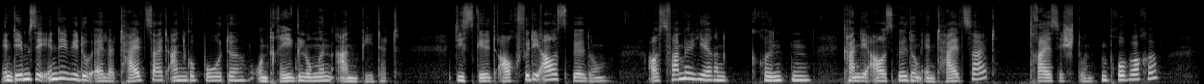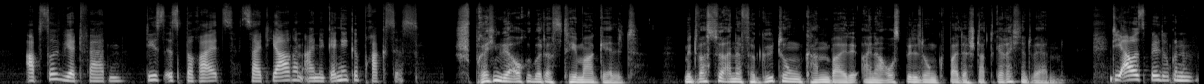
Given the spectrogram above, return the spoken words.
indem sie individuelle Teilzeitangebote und Regelungen anbietet. Dies gilt auch für die Ausbildung. Aus familiären Gründen kann die Ausbildung in Teilzeit, 30 Stunden pro Woche, absolviert werden. Dies ist bereits seit Jahren eine gängige Praxis. Sprechen wir auch über das Thema Geld. Mit was für einer Vergütung kann bei einer Ausbildung bei der Stadt gerechnet werden? Die Ausbildungen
